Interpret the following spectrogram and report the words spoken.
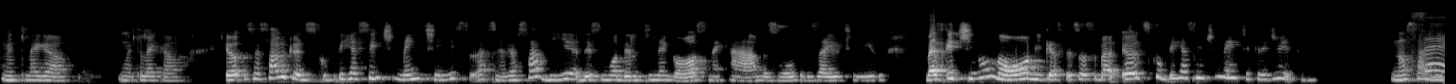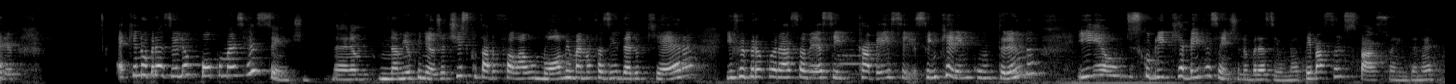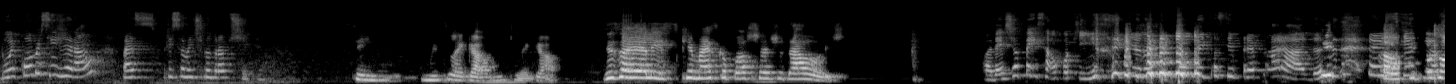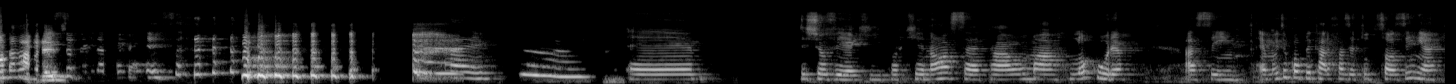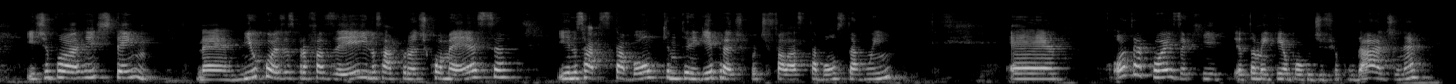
Muito legal, muito legal. Eu, você sabe que eu descobri recentemente isso? Assim, eu já sabia desse modelo de negócio, né, que a Amazon, outros aí utilizam, mas que tinha um nome que as pessoas Eu descobri recentemente, acredita? Não sabia. Sério? É que no Brasil é um pouco mais recente, né? Na minha opinião. Eu já tinha escutado falar o nome, mas não fazia ideia do que era. E fui procurar saber, assim, acabei sem, querer encontrando. E eu descobri que é bem recente no Brasil, né? Tem bastante espaço ainda, né? Do e-commerce em geral, mas principalmente no dropshipping. Sim, muito legal, muito legal. Diz aí, Alice, o que mais que eu posso te ajudar hoje? Ó, deixa eu pensar um pouquinho, que eu não estou muito assim preparada. Não, eu esqueci, eu estava Ai. É, deixa eu ver aqui, porque, nossa, tá uma loucura. Assim, é muito complicado fazer tudo sozinha. E, tipo, a gente tem, né, mil coisas para fazer e não sabe por onde começa. E não sabe se tá bom, porque não tem ninguém para tipo, te falar se tá bom, se tá ruim. É, outra coisa que eu também tenho um pouco de dificuldade, né,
